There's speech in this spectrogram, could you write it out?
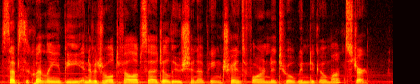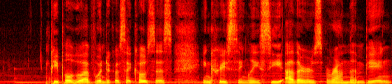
Subsequently, the individual develops a delusion of being transformed into a Wendigo monster. People who have Wendigo psychosis increasingly see others around them being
